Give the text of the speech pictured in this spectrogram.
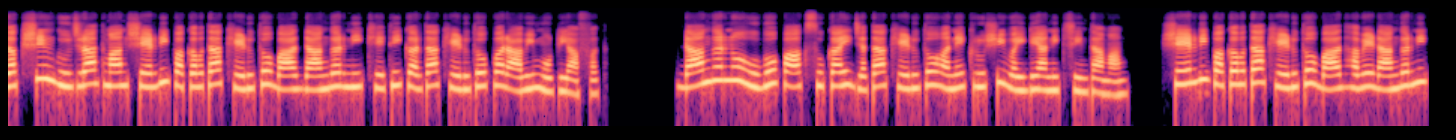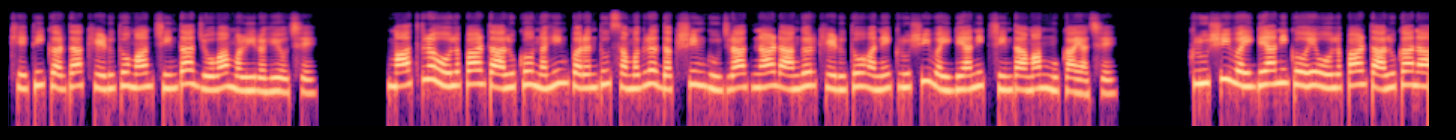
દક્ષિણ ગુજરાતમાં શેરડી પકવતા ખેડૂતો બાદ ડાંગરની ખેતી કરતા ખેડૂતો પર આવી મોટી આફત. ડાંગરનો ઊભો પાક સુકાઈ જતા ખેડૂતો અને કૃષિ વૈજ્ઞાનિક ચિંતામાં. શેરડી પકવતા ખેડૂતો બાદ હવે ડાંગરની ખેતી કરતા ખેડૂતોમાં ચિંતા જોવા મળી રહ્યો છે. માત્ર ઓલપાડ તાલુકો નહીં, પરંતુ સમગ્ર દક્ષિણ ગુજરાતના ડાંગર ખેડૂતો અને કૃષિ વૈજ્ઞાનિક ચિંતામાં મુકાયા છે. કૃષિ વૈજ્ઞાનિકોએ ઓલપાડ તાલુકાના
